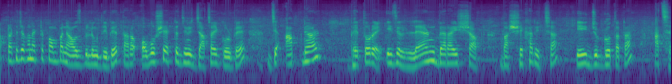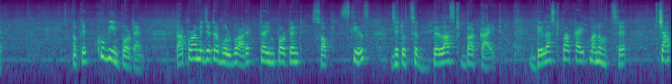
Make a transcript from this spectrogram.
আপনাকে যখন একটা কোম্পানি হাউস বিল্ডিং দিবে, তারা অবশ্যই একটা জিনিস যাচাই করবে যে আপনার ভেতরে এই যে ল্যার্ন বেড়াই শাফট বা শেখার ইচ্ছা, এই যোগ্যতাটা আছে। ওকে, খুবই ইম্পর্ট্যান্ট তারপর আমি যেটা বলব, আরেকটা ইম্পর্ট্যান্ট সফট স্কিলস যেটা হচ্ছে বেলাস্ট বা কাইট বেলাস্ট বা কাইট মানে হচ্ছে চাপ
